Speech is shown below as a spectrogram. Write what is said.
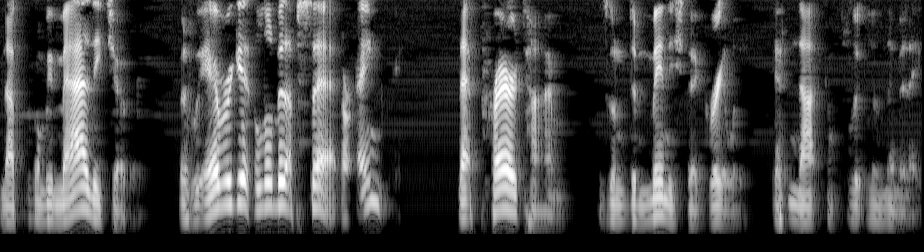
Not we're going to be mad at each other, but if we ever get a little bit upset or angry, that prayer time is going to diminish that greatly, if not completely eliminated.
